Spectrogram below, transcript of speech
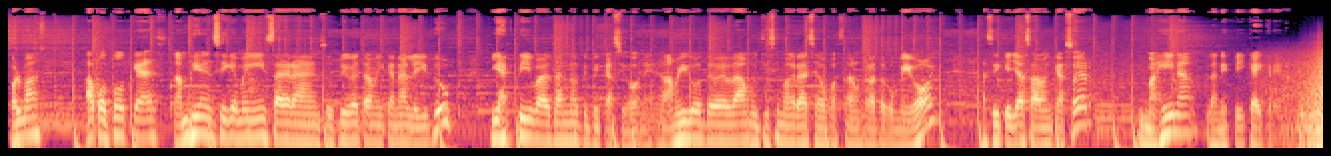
por más Apple Podcast. También sígueme en Instagram, suscríbete a mi canal de YouTube y activa esas notificaciones. Amigos, de verdad, muchísimas gracias por pasar un rato conmigo hoy. Así que ya saben qué hacer. Imagina, planifica y crea.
